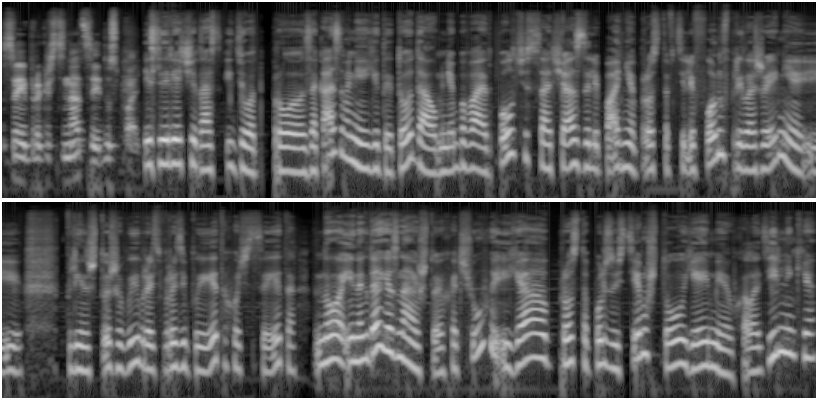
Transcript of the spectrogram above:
своей прокрастинации иду спать. Если речь у нас идет про заказывание еды, то да, у меня бывает полчаса, час залипания просто в телефон, в приложение, и, блин, что же выбрать? Вроде бы и это хочется, и это. Но иногда я знаю, что я хочу, и я просто пользуюсь тем, что я имею в холодильнике,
